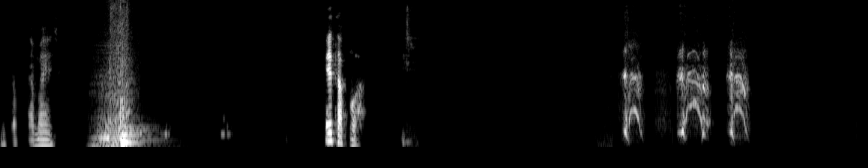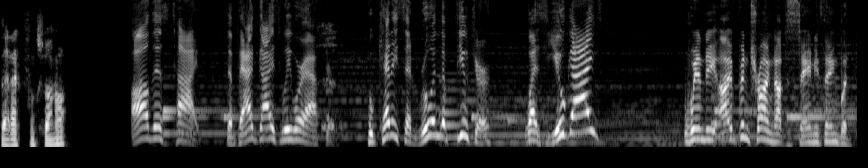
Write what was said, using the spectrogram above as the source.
Exatamente. Eita porra. Será que funcionou? All this time, the bad guys we were after, who Kenny said ruined the future, was you guys? Wendy, I've been trying not to say anything, but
